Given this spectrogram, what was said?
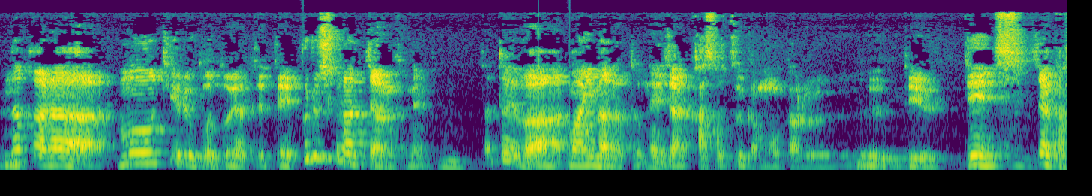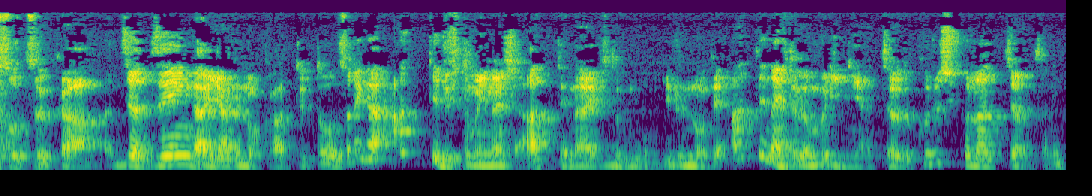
うん。だから、儲けることをやってて苦しくなっちゃうんですね。例えば、まあ今だとね、じゃあ仮想通貨儲かるって言って、じゃあ仮想通貨、じゃあ全員がやるのかっていうと、それが合ってる人もいないし、合ってない人もいるので、合ってない人が無理にやっちゃうと苦しくなっちゃうんですよね。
